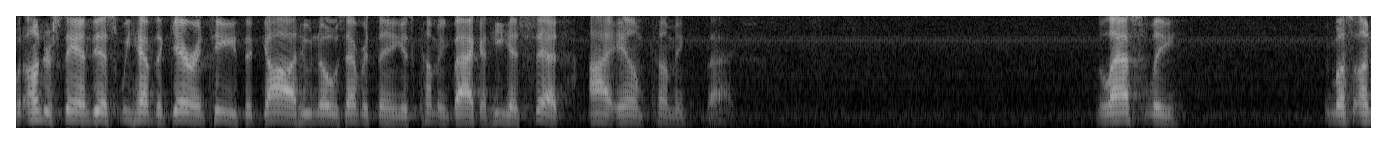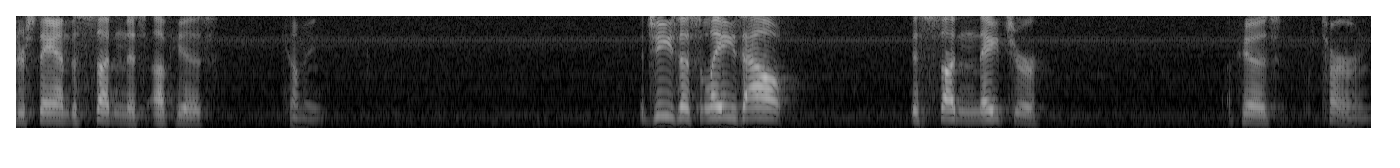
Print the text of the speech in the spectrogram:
But understand this we have the guarantee that God, who knows everything, is coming back, and He has said, I am coming back. And lastly, we must understand the suddenness of His coming. Jesus lays out this sudden nature of his return.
